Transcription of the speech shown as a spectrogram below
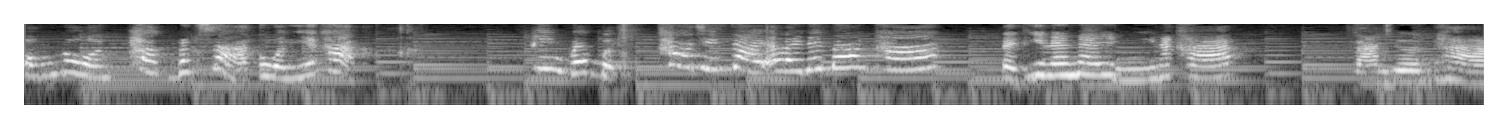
ต้องโดนพักรักษาตัวเนี้ยค่ะพี่หญิงแววเบิกค่าใช้จ่ายอะไรได้บ้างคะ แต่ที่แน่ๆอย่างนี้นะคะ การเดินทาง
